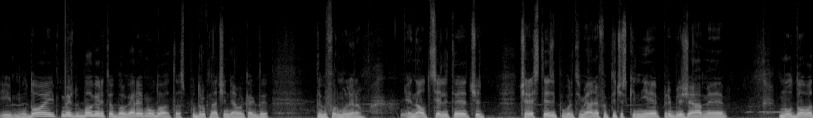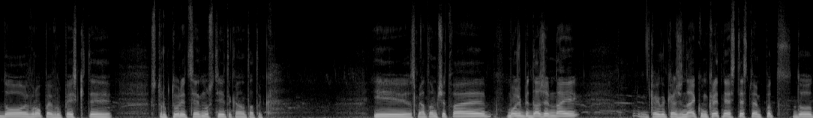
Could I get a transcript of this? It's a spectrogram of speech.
и Молдова и между българите от България и Молдова. Тоест по друг начин няма как да, да го формулирам. Една от целите е, че чрез тези побратимяния фактически ние приближаваме Молдова до Европа, европейските структури, ценности и така нататък. И смятам, че това е, може би, даже най- как да кажа, най-конкретният естествен път до,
